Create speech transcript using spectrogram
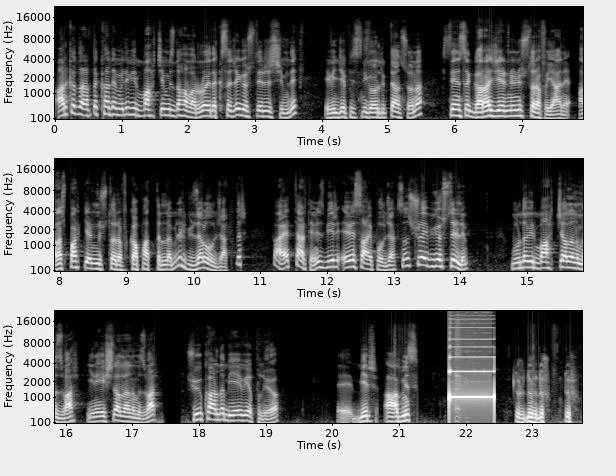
Arka tarafta kademeli bir bahçemiz daha var. Orayı da kısaca gösteririz şimdi. Evin cephesini gördükten sonra istenirse garaj yerinin üst tarafı yani araç park yerinin üst tarafı kapattırılabilir. Güzel olacaktır. Gayet tertemiz bir eve sahip olacaksınız. Şurayı bir gösterelim. Burada bir bahçe alanımız var. Yine yeşil alanımız var. Şu yukarıda bir ev yapılıyor. Ee, bir abimiz Dur dur dur dur.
